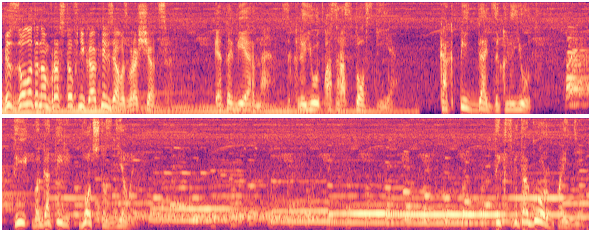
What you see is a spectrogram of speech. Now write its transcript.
Без золота нам в Ростов никак нельзя возвращаться. Это верно. Заклюют вас ростовские. Как пить дать заклюют. Ты, богатырь, вот что сделай. Ты к Святогору пойди.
